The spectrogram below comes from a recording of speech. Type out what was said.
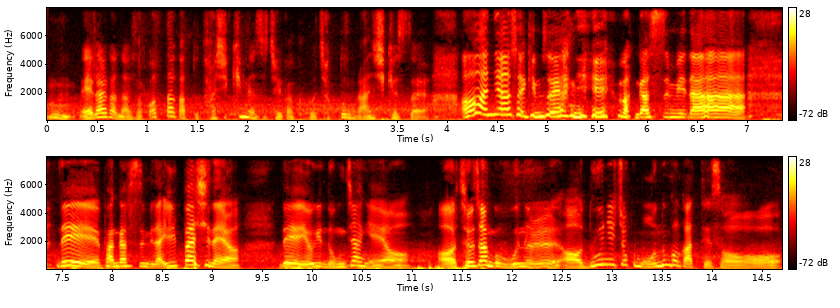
음, 에러가 나서 껐다가 또 다시 키면서 제가 그거 작동을 안 시켰어요. 어, 안녕하세요. 김소양님. 반갑습니다. 네, 반갑습니다. 일빠시네요. 네, 여기 농장이에요. 어, 저장고 문을, 어, 눈이 조금 오는 것 같아서,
